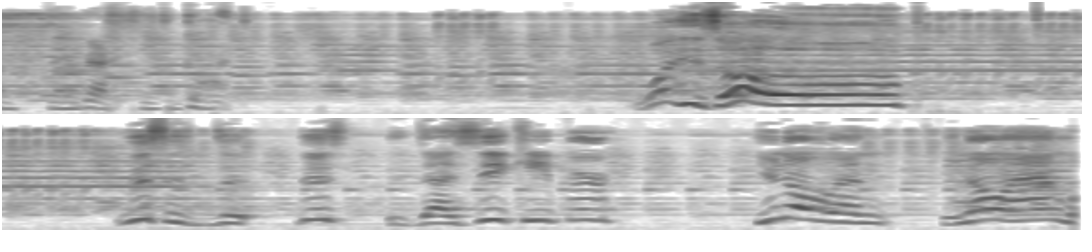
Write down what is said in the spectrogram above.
Oh, stand back, he's a god. What is up? This is the this is the zookeeper. You know and you know and.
